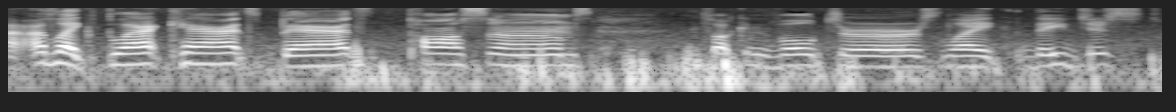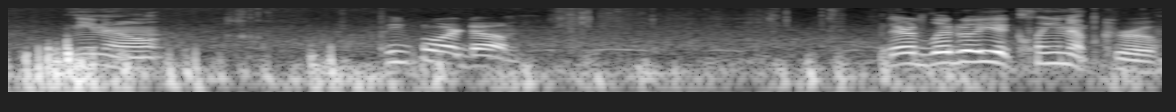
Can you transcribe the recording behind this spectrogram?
I, I like black cats, bats, possums, fucking vultures. Like they just, you know, people are dumb. They're literally a cleanup crew.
